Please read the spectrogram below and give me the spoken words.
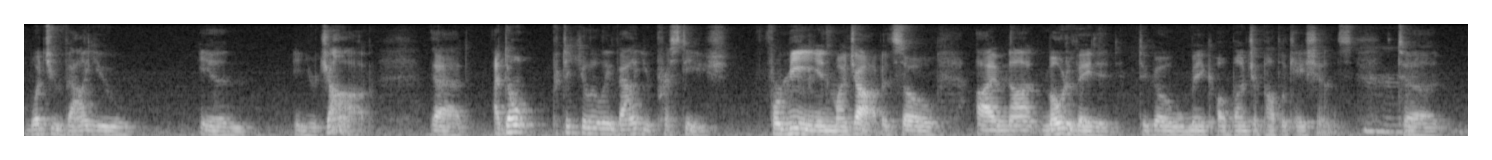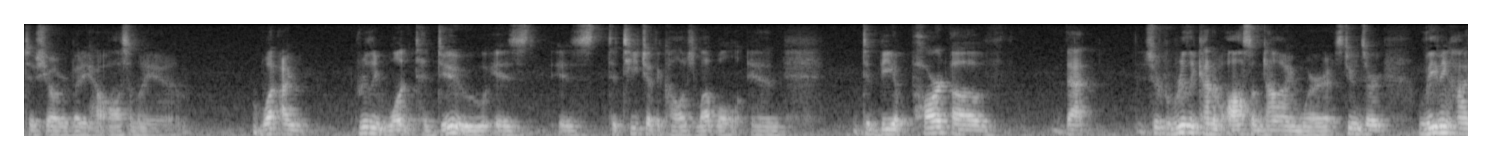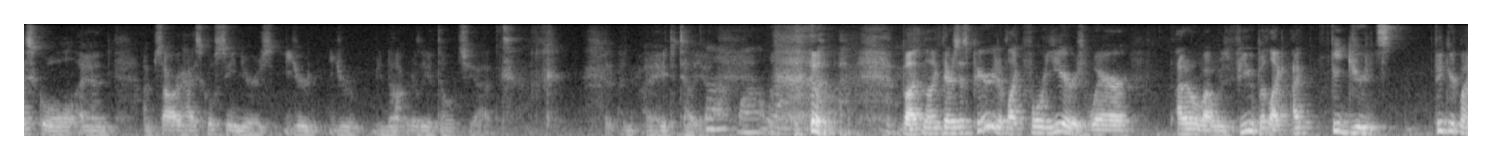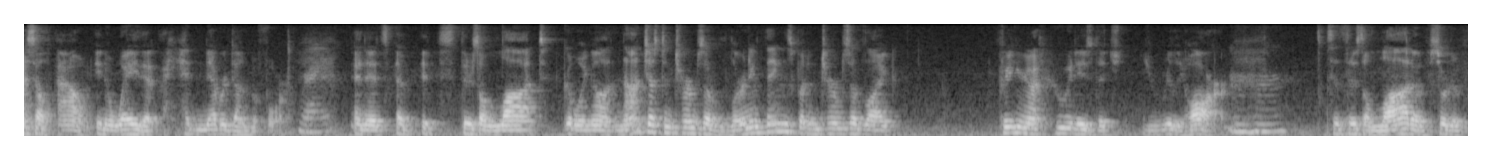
what you value in in your job. That I don't particularly value prestige for me in my job, and so I'm not motivated to go make a bunch of publications mm-hmm. to to show everybody how awesome I am. What I really want to do is is to teach at the college level and to be a part of that sort of really kind of awesome time where students are leaving high school and I'm sorry high school seniors you're you're you're not really adults yet. I, I hate to tell you. But like there's this period of like 4 years where I don't know if I was few but like I figured figured myself out in a way that I had never done before right. and it's a, it's there's a lot going on not just in terms of learning things but in terms of like figuring out who it is that you really are Mm-hmm. since there's a lot of sort of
